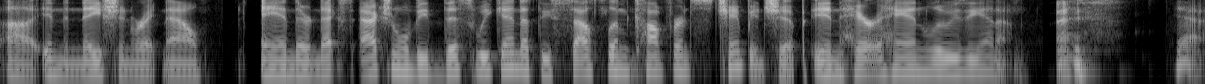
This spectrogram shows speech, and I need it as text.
uh, in the nation right now. And their next action will be this weekend at the Southland Conference Championship in Harahan, Louisiana. Nice. Yeah.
